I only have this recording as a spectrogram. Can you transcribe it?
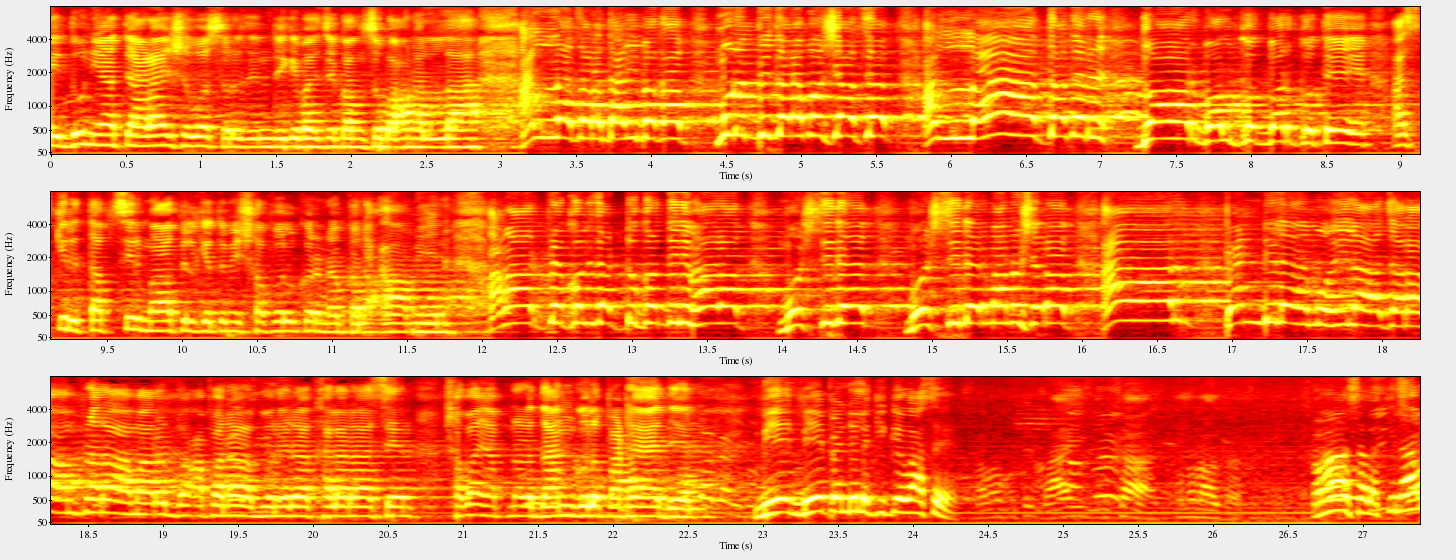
এই দুনিয়াতে আড়াইশো বছর জিন্দিগি পাইছে কনসুবাহ আল্লাহ আল্লাহ যারা দাড়ি পাকা মুরব্বী যারা বসে আছে আল্লাহ তাদের দর বলকত বরকতে আজকের তাফসির মাহফিলকে তুমি সফল করে নাও কেন আমিন। আমার মসজিদে মসজিদের মানুষেরা আর প্যান্ডেলে মহিলা যারা আপনারা আমার আপনারা বোনেরা খালারা আছেন সবাই আপনারা দানগুলো পাঠায় দেন। মেয়ে মেয়ে প্যান্ডেলে কি কেউ আছে? মাশাআল্লাহ, কি নাম?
